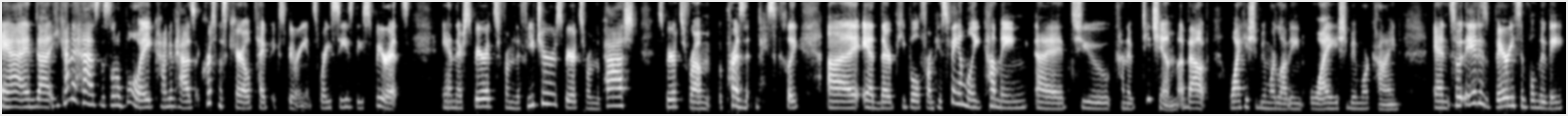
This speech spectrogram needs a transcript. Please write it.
and uh, he kind of has this little boy kind of has a christmas carol type experience where he sees these spirits and they're spirits from the future spirits from the past spirits from the present basically uh, and they're people from his family coming uh, to kind of teach him about why he should be more loving, why he should be more kind. And so it is very simple movie,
